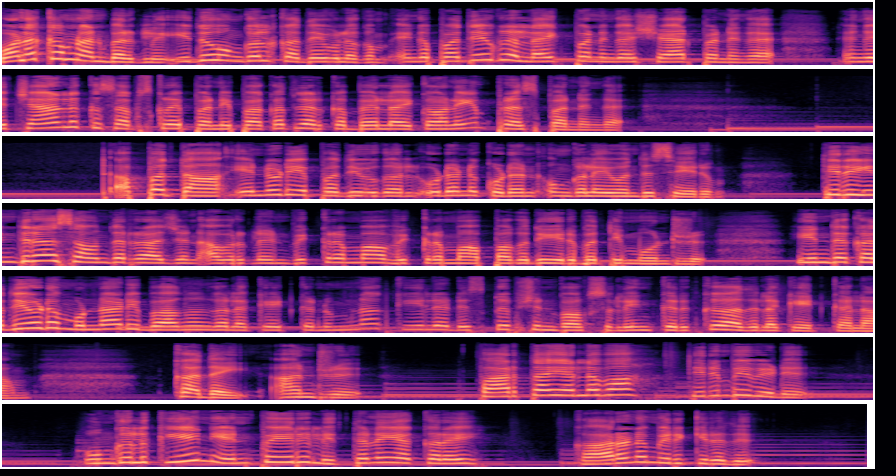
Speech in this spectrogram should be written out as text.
வணக்கம் நண்பர்களே இது உங்கள் கதை உலகம். எங்கள் பதிவுகளை லைக் பண்ணுங்கள் ஷேர் பண்ணுங்கள் எங்கள் சேனலுக்கு சப்ஸ்கிரைப் பண்ணி பக்கத்தில் இருக்க பெல் ஐக்கானையும் ப்ரெஸ் பண்ணுங்கள் அப்போ தான் என்னுடைய பதிவுகள் உடனுக்குடன் உங்களை வந்து சேரும். திரு இந்திரா சவுந்தரராஜன் அவர்களின் விக்ரமா விக்ரமா பகுதி இருபத்தி மூன்று. இந்த கதையோட முன்னாடி பாகங்களை கேட்கணும்னா கீழே டிஸ்கிரிப்ஷன் பாக்ஸ் லிங்க் இருக்குது அதில் கேட்கலாம். கதை அன்று பார்த்தாயல்லவா திரும்பி விடு உங்களுக்கு ஏன் என் பெயரில் இத்தனை அக்கறை? காரணம் இருக்கிறது.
